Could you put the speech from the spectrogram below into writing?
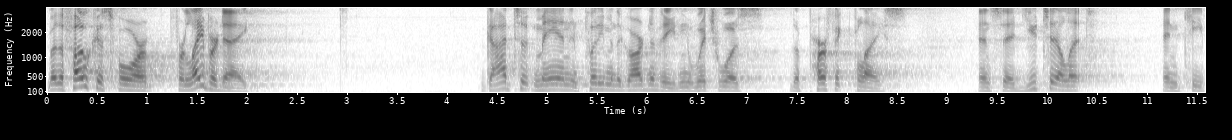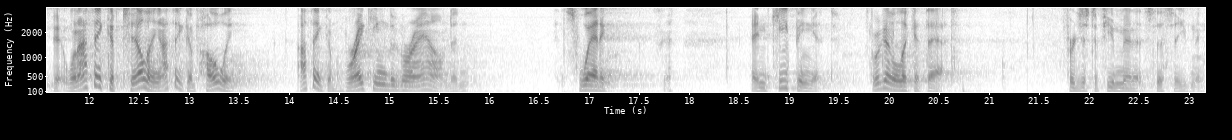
But the focus for, for Labor Day God took man and put him in the Garden of Eden, which was the perfect place, and said, You till it and keep it. When I think of tilling, I think of hoeing. I think of breaking the ground and, and sweating and keeping it. We're going to look at that for just a few minutes this evening.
